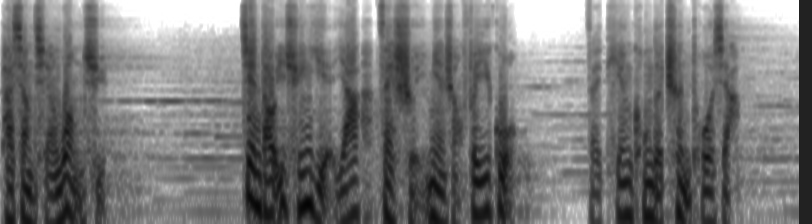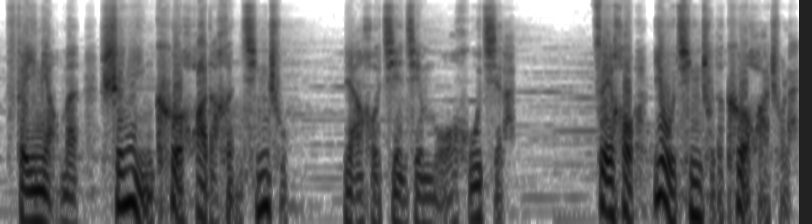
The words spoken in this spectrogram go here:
他向前望去，见到一群野鸭在水面上飞过，在天空的衬托下，飞鸟们身影刻画的很清楚，然后渐渐模糊起来，最后又清楚的刻画出来。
